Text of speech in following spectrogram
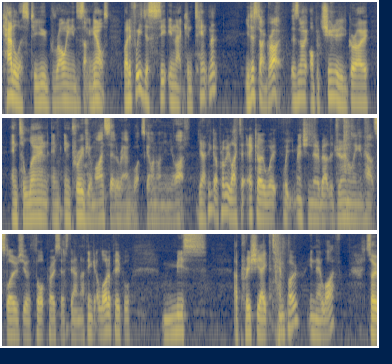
catalyst to you growing into something else. But if we just sit in that contentment, you just don't grow. There's no opportunity to grow and to learn and improve your mindset around what's going on in your life. Yeah, I think I'd probably like to echo what, what you mentioned there about the journaling and how it slows your thought process down. I think a lot of people misappreciate tempo in their life. So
